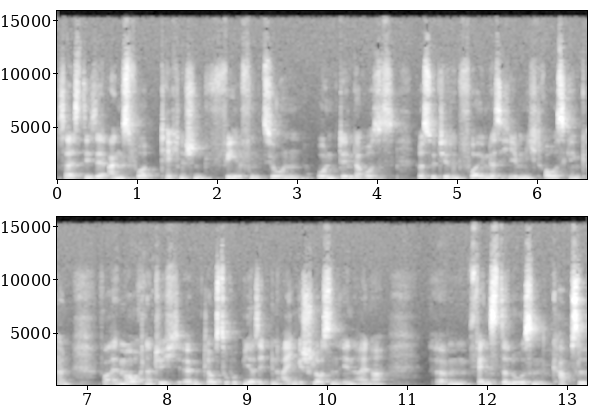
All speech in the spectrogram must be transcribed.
Das heißt, diese Angst vor technischen Fehlfunktionen und den daraus resultierenden Folgen, dass ich eben nicht rausgehen kann. Vor allem auch natürlich ähm, Klaustrophobie. Also ich bin eingeschlossen in einer ähm, fensterlosen Kapsel,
